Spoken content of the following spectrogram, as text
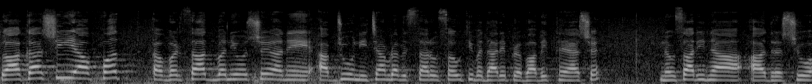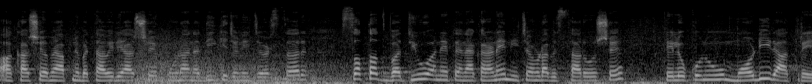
તો આકાશી આફત વરસાદ બન્યો છે અને આપજુ નીચાણવાળા વિસ્તારો સૌથી વધારે પ્રભાવિત થયા છે. નવસારીના આ દ્રશ્યો આકાશે અમે આપને બતાવી રહ્યા છે. પૂર્ણા નદી કે જેની જળસ્તર સતત વધ્યું અને તેના કારણે નીચાણવાળા વિસ્તારો છે, તે લોકોનું મોડી રાત્રે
